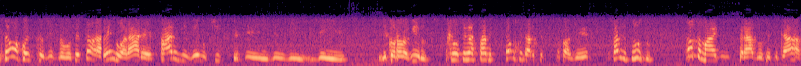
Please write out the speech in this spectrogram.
Então, uma coisa que eu digo para você, então, além do horário, é pare de ver notícias de, de, de, de, de coronavírus, porque você já sabe todo o cuidado que você precisa fazer, sabe de tudo. Quanto mais desesperado você ficar,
